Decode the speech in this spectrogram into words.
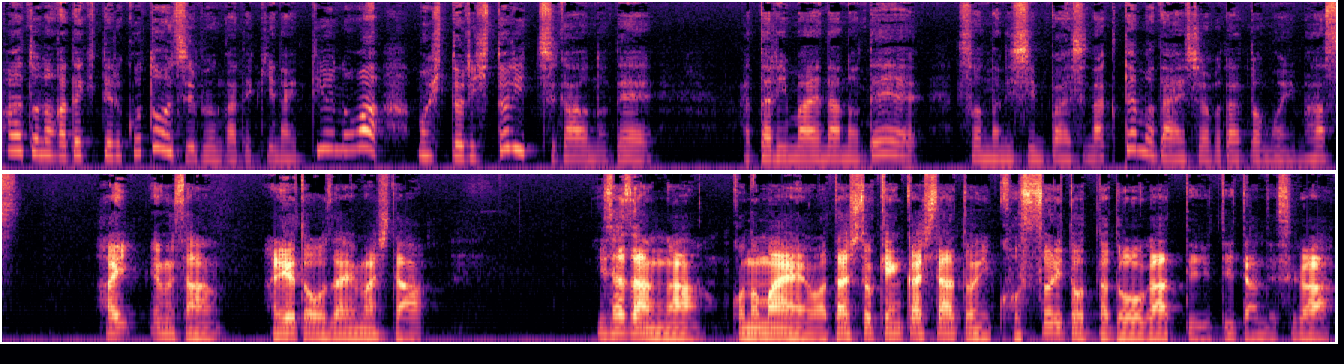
パートナーができてることを自分ができないっていうのはもう一人一人違うので当たり前なのでそんなに心配しなくても大丈夫だと思います。はい M さんありがとうございました。リサさんがこの前私と喧嘩した後にこっそり撮った動画って言っていたんですが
